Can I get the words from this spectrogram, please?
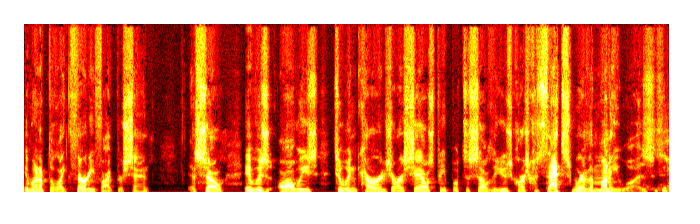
it went up to like 35% so it was always to encourage our salespeople to sell the used cars because that's where the money was.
